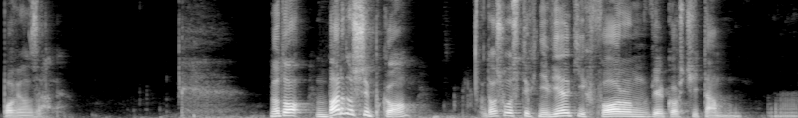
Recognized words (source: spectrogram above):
powiązane. No to bardzo szybko doszło z tych niewielkich form wielkości tam mm,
